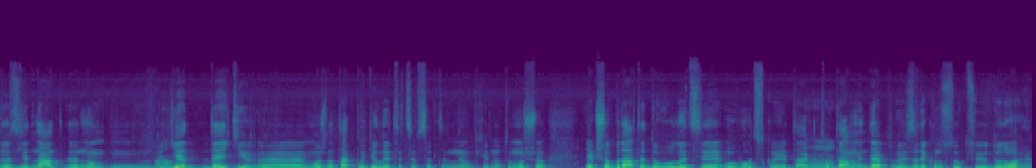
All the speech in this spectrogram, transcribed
роз'єднати. Ну, Ага. є деякі, можна так поділити це все необхідно. Тому що якщо брати до вулиці Угорської, так, то там йде з реконструкцією дороги.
